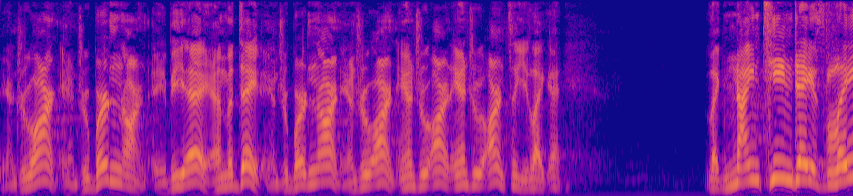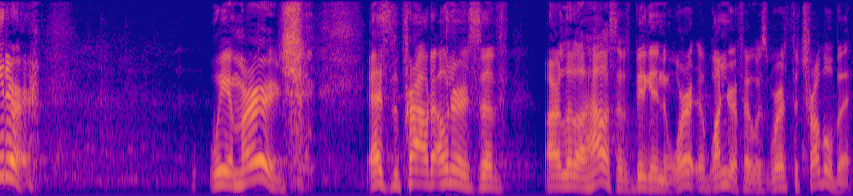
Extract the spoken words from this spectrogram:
Andrew Arndt, Andrew Burden Arndt, ABA, and the date. Andrew Burden Arndt, Andrew Arndt, Andrew Arndt, Andrew Arndt. So you like, eh, like 19 days later, we emerge as the proud owners of our little house. I was beginning to wonder if it was worth the trouble, but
